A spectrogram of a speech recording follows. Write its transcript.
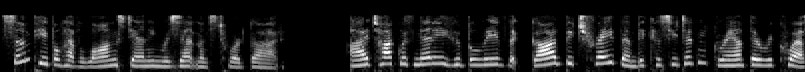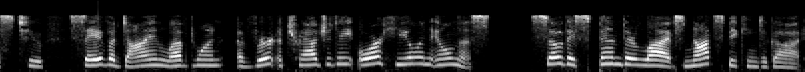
Some people have long-standing resentments toward God. I talk with many who believe that God betrayed them because He didn't grant their request to save a dying loved one, avert a tragedy, or heal an illness. So they spend their lives not speaking to God.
